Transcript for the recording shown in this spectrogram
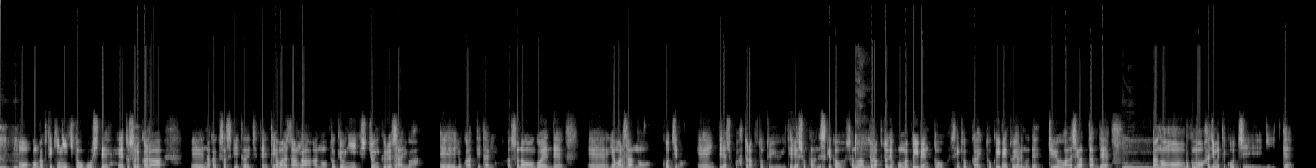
うんうん、もう音楽的に意気投合して、えっ、ー、と、それから、えー、仲良くさせていただいてて、で、山原さんが、あの、東京に出張に来る際は、えー、よく会っていたり、そのご縁で、えー、山原さんの高知のえー、インテリアショップ、アトラクトというインテリアショップなんですけど、そのアトラクトで音楽イベント、選曲会、トークイベントをやるのでっていうお話があったんで、あの、僕も初めて高知に行って、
